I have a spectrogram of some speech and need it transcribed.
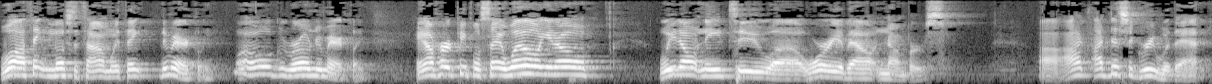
Well, I think most of the time we think numerically. Well, we'll grow numerically. And I've heard people say, well, you know, we don't need to uh, worry about numbers. Uh, I, I disagree with that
